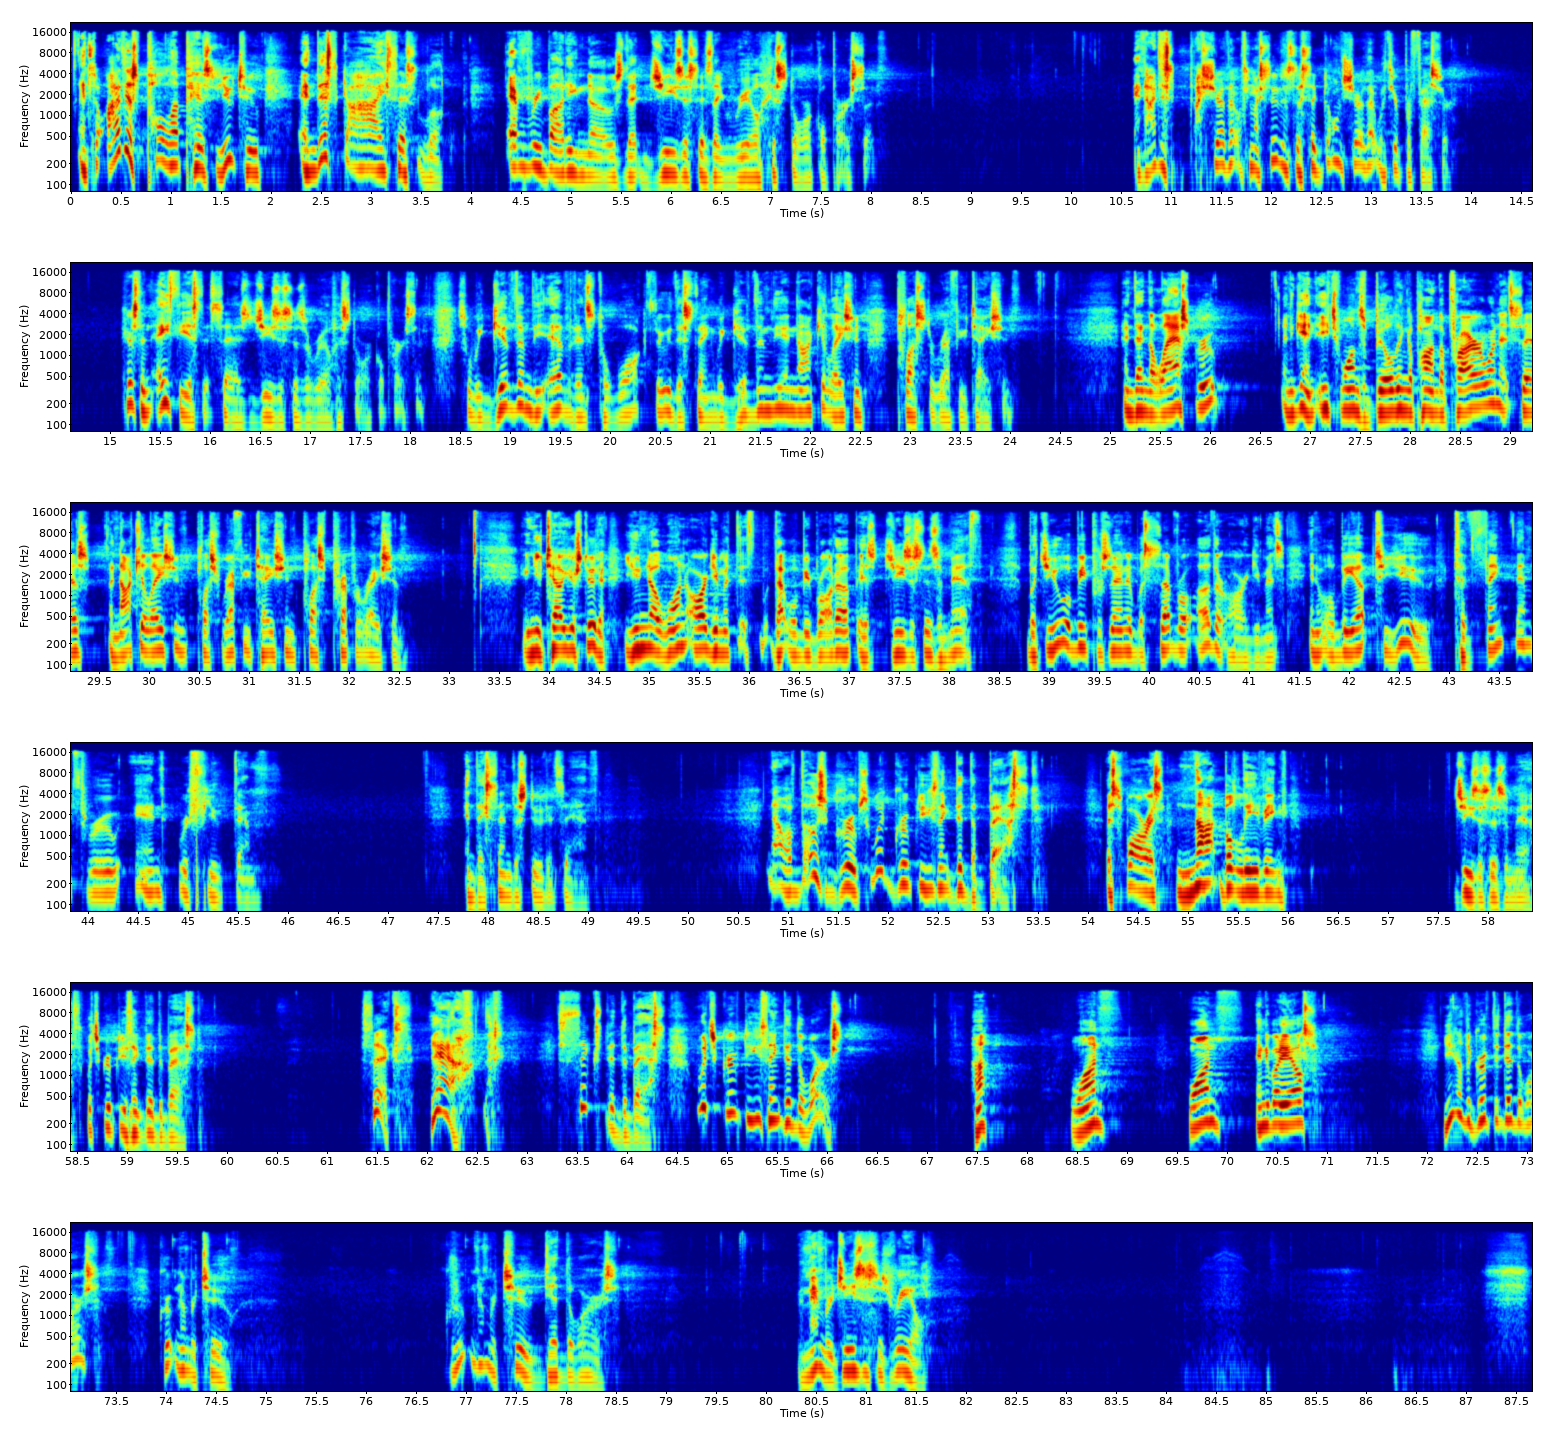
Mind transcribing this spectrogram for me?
And so I just pull up his YouTube, and this guy says, Look, everybody knows that Jesus is a real historical person. And I just, I share that with my students. I said, go and share that with your professor. Here's an atheist that says Jesus is a real historical person. So we give them the evidence to walk through this thing. We give them the inoculation plus the refutation. And then the last group, and again, each one's building upon the prior one. It says inoculation plus refutation plus preparation and you tell your student, you know, one argument that, will be brought up is Jesus is a myth. But you will be presented with several other arguments, and it will be up to you to think them through and refute them. And they send the students in. Now, of those groups, what group do you think did the best as far as not believing Jesus is a myth? Which group do you think did the best? Six. Yeah. Six did the best. Which group do you think did the worst? Huh? One? One? Anybody else? You know the group that did the worst? Group number two. Group number two did the worst. Remember, Jesus is real.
